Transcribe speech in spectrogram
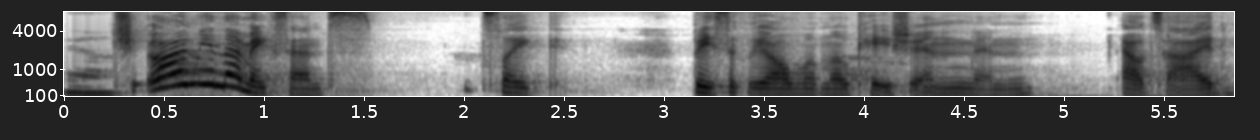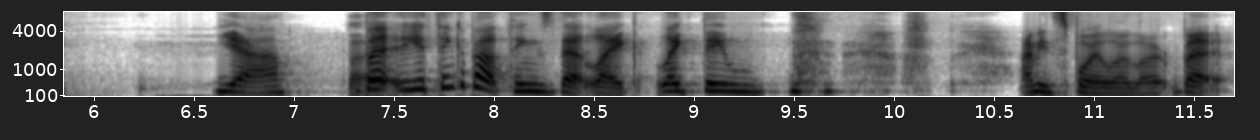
Yeah. ch- I mean, that makes sense. It's like basically all one location and outside. Yeah. But- But, you think about things that like like they I mean spoiler alert, but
